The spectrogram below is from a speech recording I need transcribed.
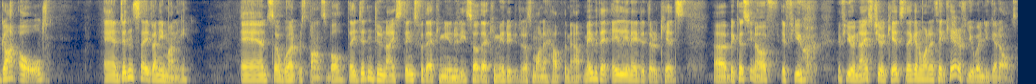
got old and didn't save any money and so weren't responsible. They didn't do nice things for their community, so their community doesn't want to help them out. Maybe they alienated their kids uh, because you know if, if you if you're nice to your kids, they're going to want to take care of you when you get old.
